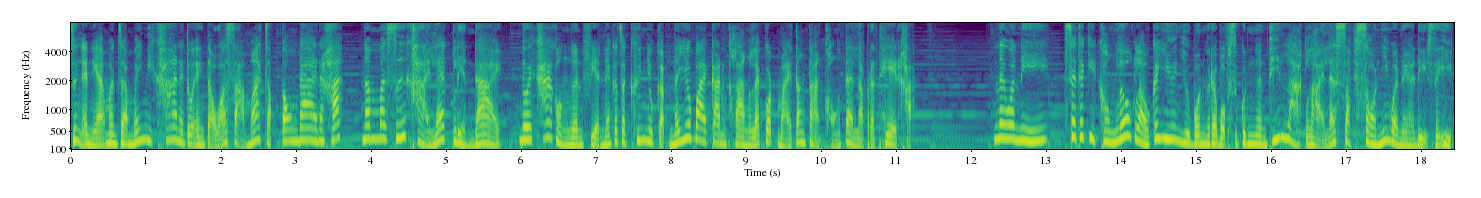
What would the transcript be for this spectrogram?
ซึ่งอันเนี้ยมันจะไม่มีค่าในตัวเองแต่ว่าสามารถจับต้องได้นะคะ นำมาซื้อขายแลกเปลี่ยนได้ โดยค่าของเงินเฟียตเนี่ยก็จะขึ้นอยู่กับนโยบายการคลังและกฎหมายต่างๆ ของแต่ละประเทศค่ะ ในวันนี้เศรษฐกิจของโลกเราก็ยืนอยู่บนระบบสกุลเงินที่หลากหลาย และซับซ้อนยิ่งกว่าในอดีตซะอีก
